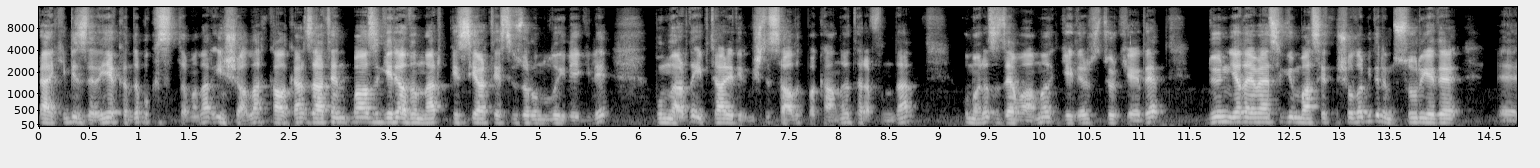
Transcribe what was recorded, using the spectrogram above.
Belki bizlere yakında bu kısıtlamalar inşallah kalkar. Zaten bazı geri adımlar PCR testi zorunluluğu ile ilgili bunlar da iptal edilmişti Sağlık Bakanlığı tarafından. Umarız devamı gelir Türkiye'de. Dün ya da evvelsi gün bahsetmiş olabilirim. Suriye'de e,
